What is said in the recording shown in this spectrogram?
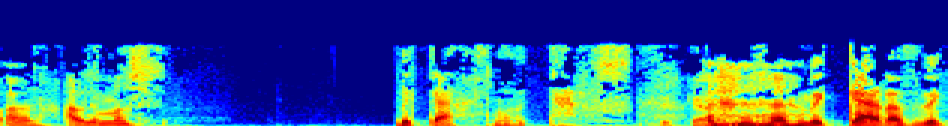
Bueno, hablemos de caras, no de caros. De caras. de caras, de,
